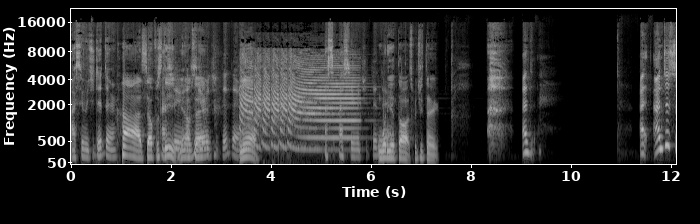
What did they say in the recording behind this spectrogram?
I see what you did there. Ah, self esteem. You know I what I'm see saying? what you did there. Yeah. I see, I see what you did What are your thoughts? What you think? I, I, I just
